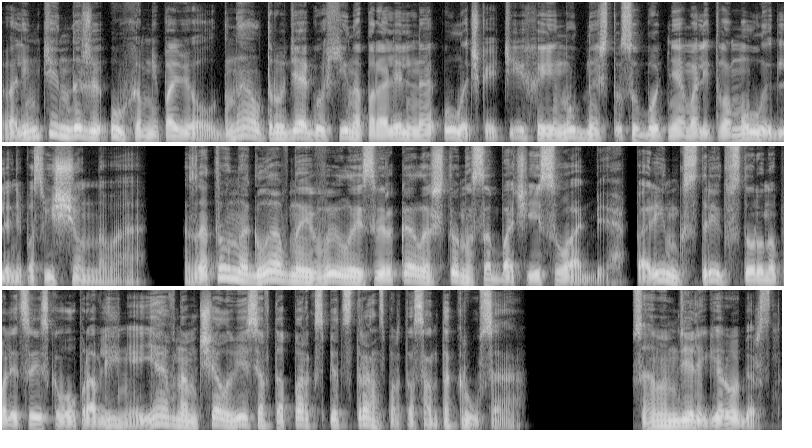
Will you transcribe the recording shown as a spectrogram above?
Валентин даже ухом не повел. Гнал трудягу Хина параллельной улочкой, тихой и нудной, что субботняя молитва мулы для непосвященного. Зато на главной выла и сверкало, что на собачьей свадьбе. По Ринг-стрит в сторону полицейского управления явно мчал весь автопарк спецтранспорта Санта-Круса. В самом деле, Героберст,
